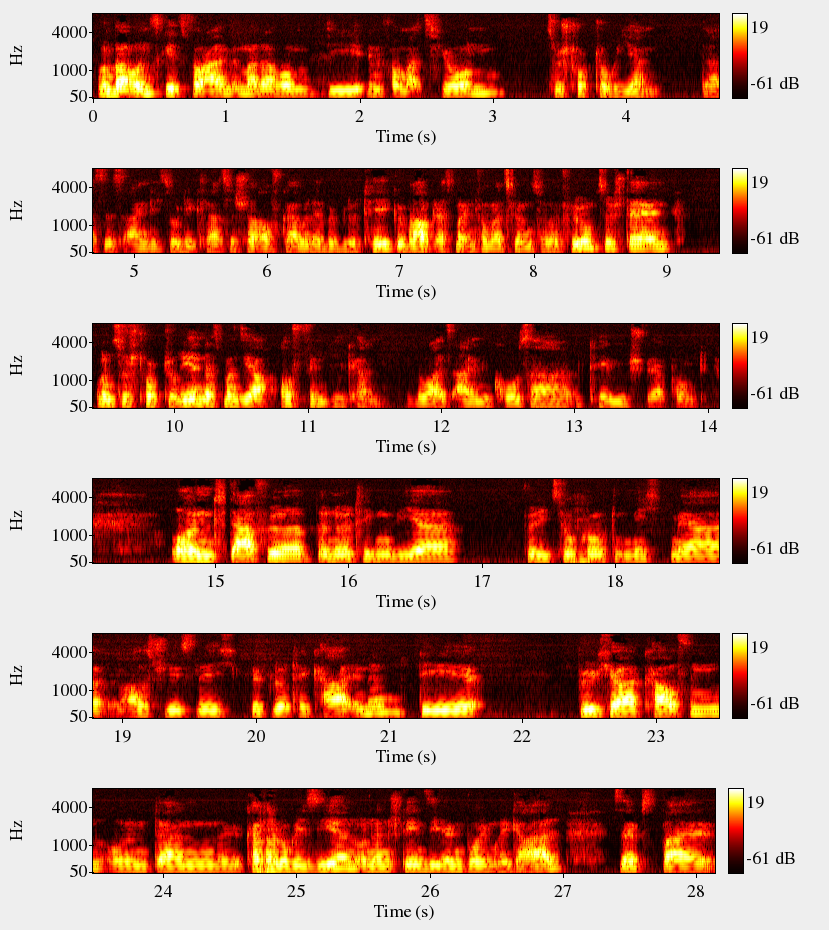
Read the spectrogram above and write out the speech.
Und bei uns geht es vor allem immer darum, die Informationen zu strukturieren. Das ist eigentlich so die klassische Aufgabe der Bibliothek, überhaupt erstmal Informationen zur Verfügung zu stellen und zu strukturieren, dass man sie auch auffinden kann. So als ein großer Themenschwerpunkt. Und dafür benötigen wir für die Zukunft nicht mehr ausschließlich BibliothekarInnen, die Bücher kaufen und dann katalogisieren und dann stehen sie irgendwo im Regal. Selbst bei,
